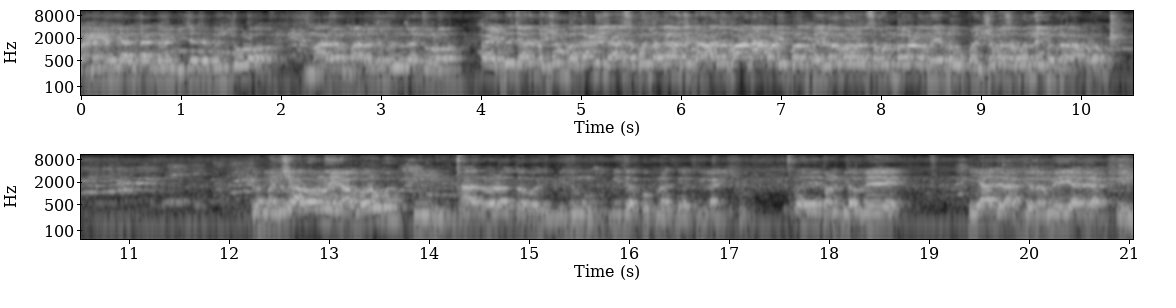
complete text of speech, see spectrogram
મને નહીં હાલતા તમે બીજા સંબંધ તોડો. મારા મારો સંબંધ કા તોડો. એમને જ્યારે પૈસામાં બગાડી જ્યારે સંબંધ બગાડવા છે ત્યારે તો બહાર ના પડી પણ ભાઈઓમાં સંબંધ બગાડો નહીં. એટલે પૈસામાં સંબંધ નહીં બગાડે આપણો. એટલે પૈસા આવવા નહીં આવ બરોબર? હમ હા રડો તો પછી બીજું બીજા કોકના ત્યાંથી લાવીશું. પણ તમે યાદ રાખજો ને અમે યાદ રાખશું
